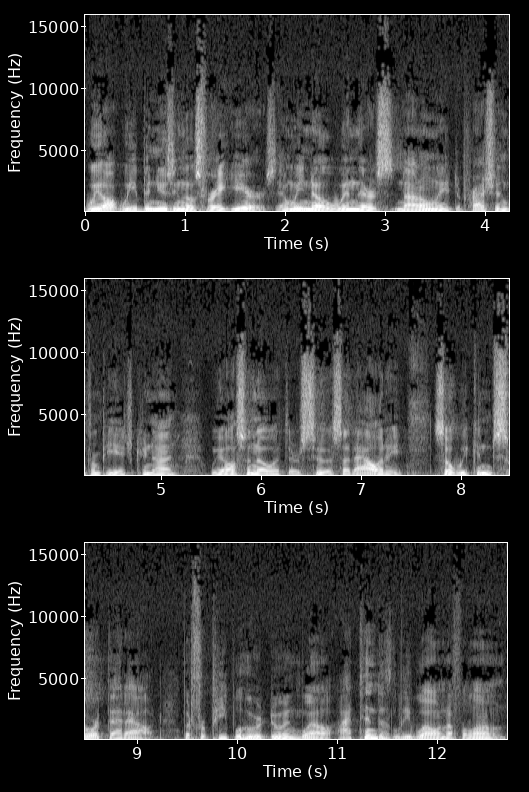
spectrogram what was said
We all, we've been using those for eight years, and we know when there's not only depression from PHQ9, we also know that there's suicidality. So we can sort that out. But for people who are doing well, I tend to leave well enough alone.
